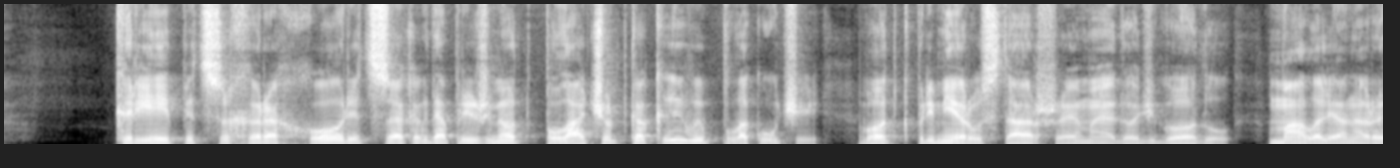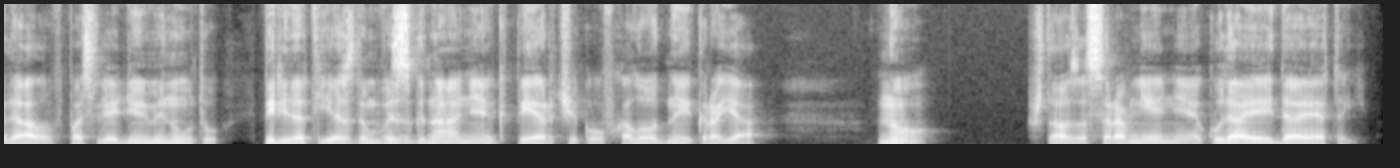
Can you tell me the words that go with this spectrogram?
Крепится, хорохорится, а когда прижмет, плачут, как ивы плакучие. Вот, к примеру, старшая моя дочь Годл. Мало ли она рыдала в последнюю минуту перед отъездом в изгнание к перчику в холодные края. Но что за сравнение, куда ей до этой?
